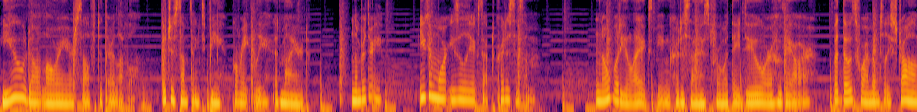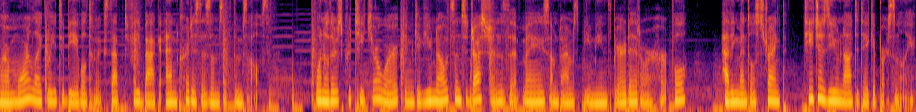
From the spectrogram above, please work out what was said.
you don't lower yourself to their level, which is something to be greatly admired. Number three, you can more easily accept criticism. Nobody likes being criticized for what they do or who they are, but those who are mentally strong are more likely to be able to accept feedback and criticisms of themselves. When others critique your work and give you notes and suggestions that may sometimes be mean-spirited or hurtful, having mental strength teaches you not to take it personally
